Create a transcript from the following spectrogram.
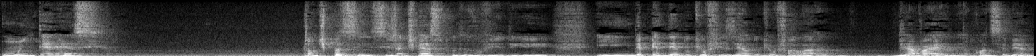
um interesse. Então, tipo assim, se já tivesse tudo resolvido e, e independente do que eu fizer do que eu falar, já vai acontecer mesmo,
